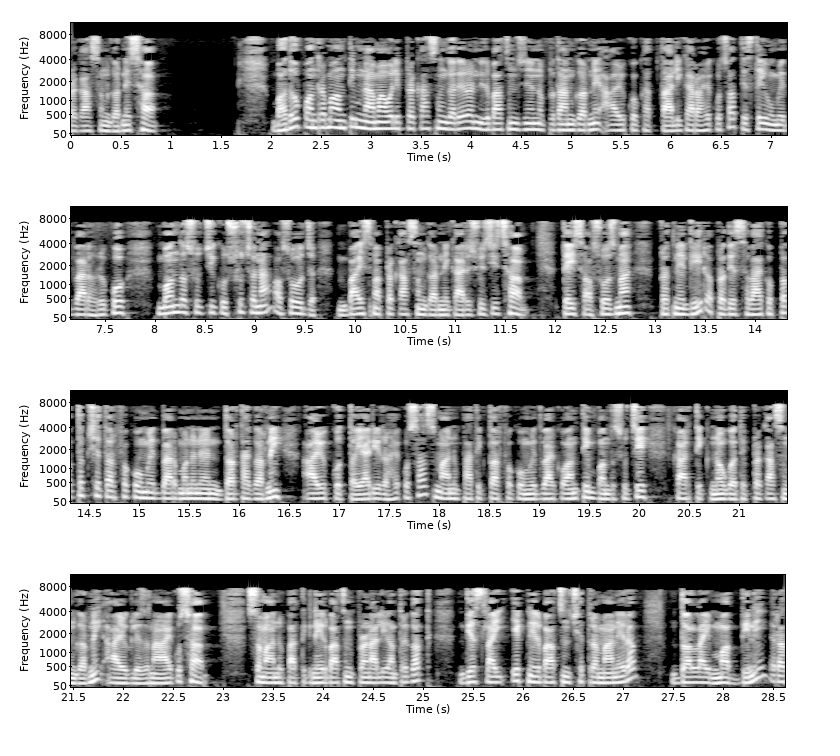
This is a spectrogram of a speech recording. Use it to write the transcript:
प्रकाशन गर्नेछ। भदौ पन्ध्रमा अन्तिम नामावली प्रकाशन गरेर निर्वाचन चिन्ह प्रदान गर्ने आयोगको तालिका रहेको छ। त्यस्तै उम्मेद्वारहरूको बन्द सूचीको सूचना असोज बाइसमा प्रकाशन गर्ने कार्यसूची छ। तेइस असोजमा प्रतिनिधि र प्रदेशसभाको प्रत्यक्षतर्फको उम्मेद्वार मनोनयन दर्ता गर्ने आयोगको तयारी रहेको छ। समानुपातिक तर्फको उम्मेद्वारको अन्तिम बन्द सूची कार्तिक नौ गते प्रकाशन गर्ने आयोगले जनाएको छ। समानुपातिक निर्वाचन प्रणाली अन्तर्गत देशलाई एक निर्वाचन क्षेत्र मानेर दललाई मत दिने र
